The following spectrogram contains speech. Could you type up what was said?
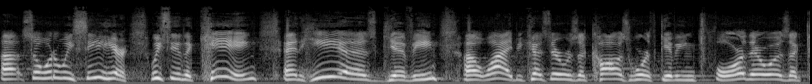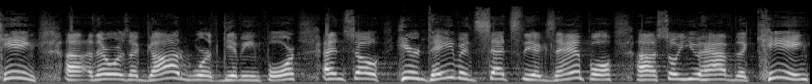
Uh, so, what do we see here? We see the king, and he is giving. Uh, why? Because there was a cause worth giving for, there was a king, uh, there was a God worth giving for. And so, here David sets the example. Uh, so, you have the king,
